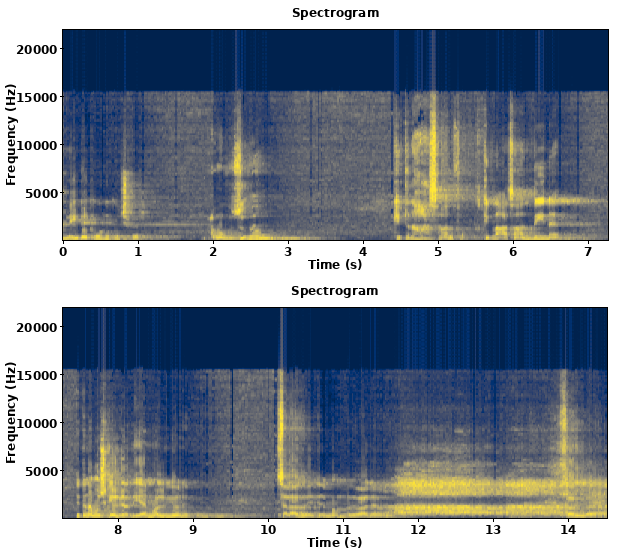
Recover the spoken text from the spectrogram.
نہیں دیکھو گے کچھ پھر۔ میں وضو میں ہوں۔ کتنا آسان کتنا آسان دین ہے۔ کتنا مشکل کر دیا ہے مولویوں نے۔ سلاد بھیجتے محمد والے صلی اللہ علیہ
